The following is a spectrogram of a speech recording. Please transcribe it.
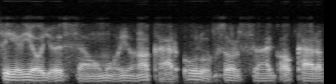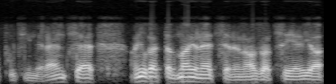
célja, hogy összeomoljon akár Oroszország, akár a Putyin rendszer. A nyugatnak nagyon egyszerűen az a célja,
